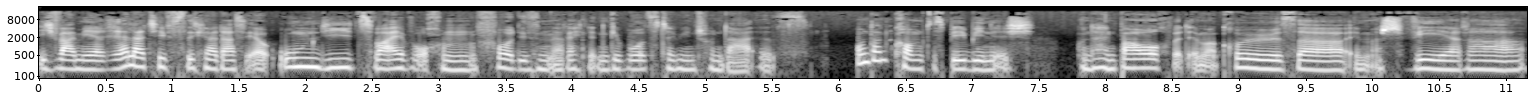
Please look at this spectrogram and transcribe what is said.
ich war mir relativ sicher, dass er um die zwei Wochen vor diesem errechneten Geburtstermin schon da ist. Und dann kommt das Baby nicht. Und dein Bauch wird immer größer, immer schwerer.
